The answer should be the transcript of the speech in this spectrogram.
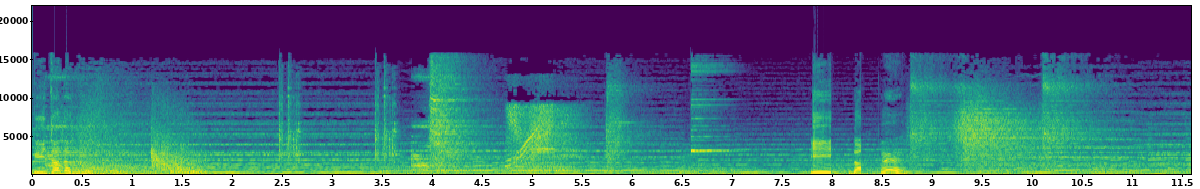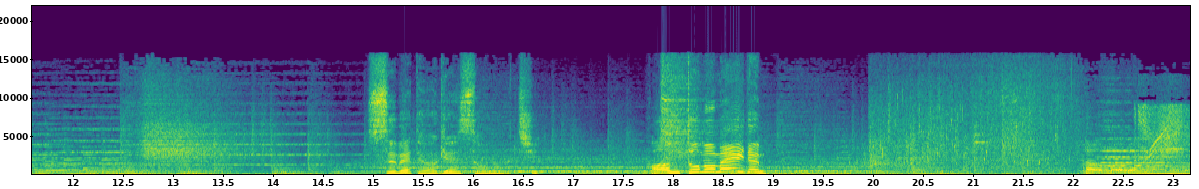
いただくいいだええすべては幻想のうち。ファントムメイデン。たまらないわ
